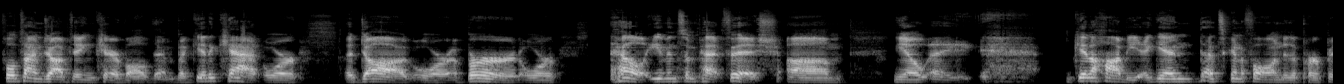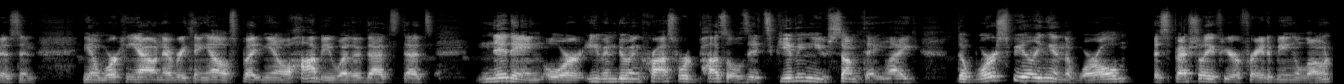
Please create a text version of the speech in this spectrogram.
full time job taking care of all of them. But get a cat or a dog or a bird or hell, even some pet fish. Um, you know, get a hobby. Again, that's going to fall into the purpose and you know working out and everything else. But you know, a hobby, whether that's that's knitting or even doing crossword puzzles, it's giving you something. Like the worst feeling in the world, especially if you're afraid of being alone,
